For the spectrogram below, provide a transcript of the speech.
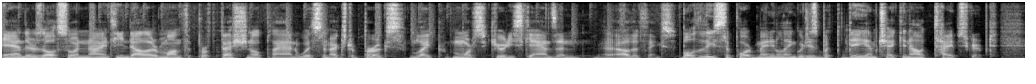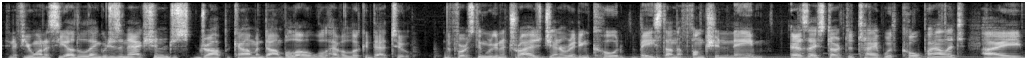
And there's also a $19 a month professional plan with some extra perks, like more security scans and uh, other things. Both of these support many languages, but today I'm checking out TypeScript. And if you wanna see other languages in action, just drop a comment down below, we'll have a look at that too. The first thing we're gonna try is generating code based on the function name. As I start to type with Copilot, I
